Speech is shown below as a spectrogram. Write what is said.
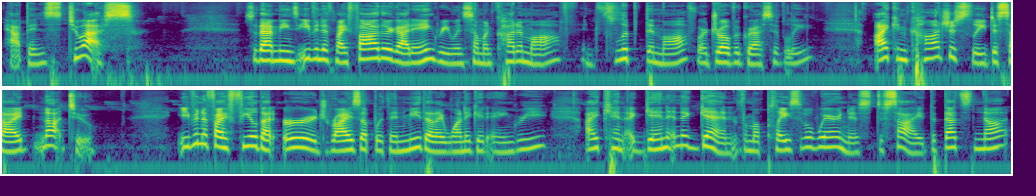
happens to us. So that means even if my father got angry when someone cut him off and flipped them off or drove aggressively, I can consciously decide not to. Even if I feel that urge rise up within me that I want to get angry, I can again and again, from a place of awareness, decide that that's not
